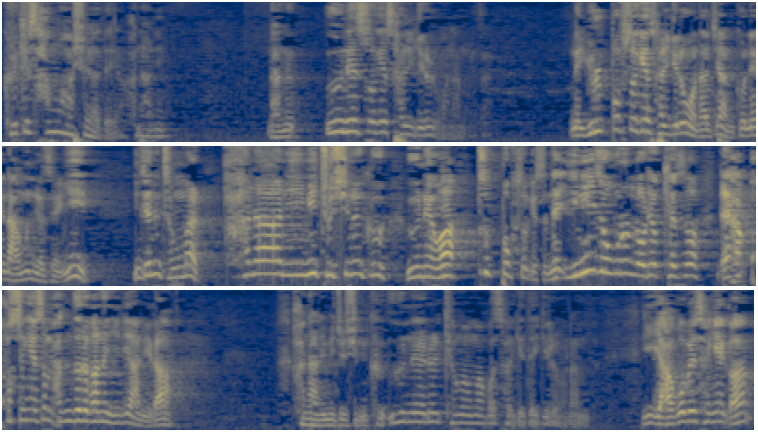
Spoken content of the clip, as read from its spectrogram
그렇게 사모하셔야 돼요, 하나님. 나는 은혜 속에 살기를 원합니다. 내 율법 속에 살기를 원하지 않고 내 남은 여생이 이제는 정말 하나님이 주시는 그 은혜와 축복 속에서 내 인위적으로 노력해서 내가 고생해서 만들어가는 일이 아니라 하나님이 주신 그 은혜를 경험하고 살게 되기를 원합니다. 이 야곱의 생애가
